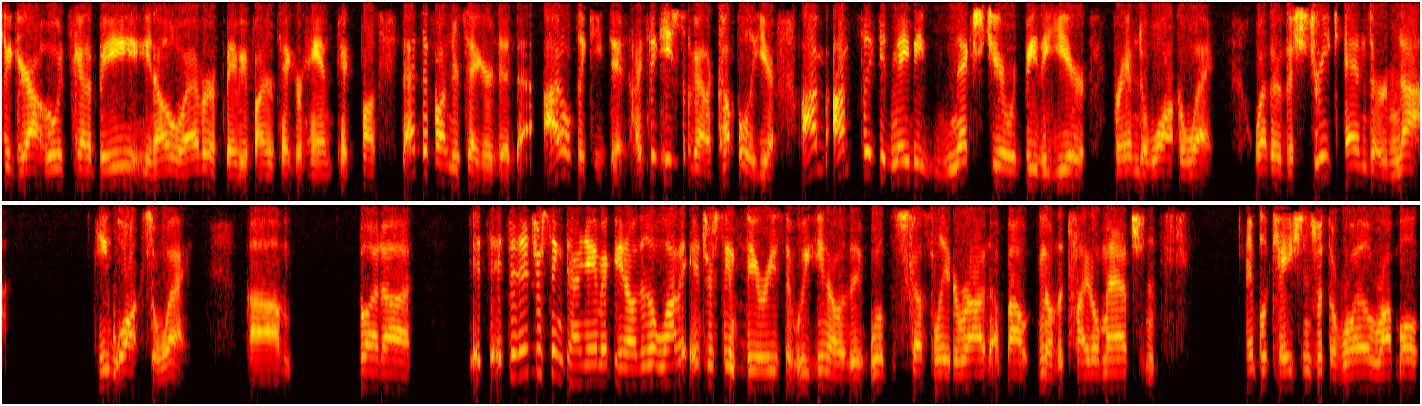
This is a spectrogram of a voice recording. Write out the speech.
figure out who it's going to be, you know, whoever. If maybe if Undertaker handpicked Punk, that's if Undertaker did that. I don't think he did. I think he's still got a couple of years. I'm I'm thinking maybe next year would be the year for him to walk away, whether the streak ends or not. He walks away. Um, but uh, it's it's an interesting dynamic. You know, there's a lot of interesting theories that we you know that we'll discuss later on about you know the title match and implications with the Royal Rumble.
